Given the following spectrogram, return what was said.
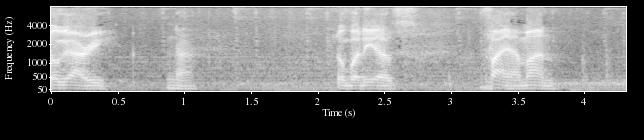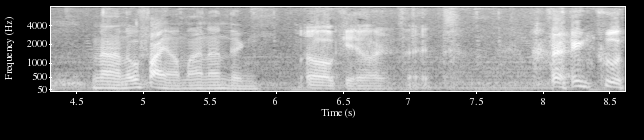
No Gary, Nah. nobody else. Fireman. Nah, no fireman and thing. Okay, all right, all right. Very cool.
